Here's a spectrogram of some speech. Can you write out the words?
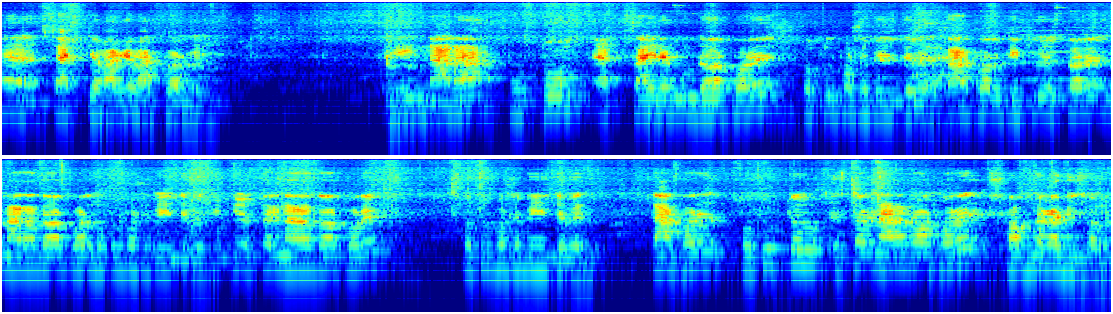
হ্যাঁ চারটে ভাগে ভাগ করবেন। এই নাড়া প্রথম এক সাইড আঙ্গুল দেওয়ার পরে চতুর্পাশে বীজ দেবেন। তারপরে দ্বিতীয় স্তরে নাড়া দেওয়ার পরে চতুর্পাশে বীজ দেবেন। তৃতীয় স্তরে নাড়া দেওয়ার পরে চতুর্পাশে বীজ দেবেন। তারপরে চতুর্থ স্তরে নাড়া দেওয়ার পরে সব জায়গায় বীজ হবে।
